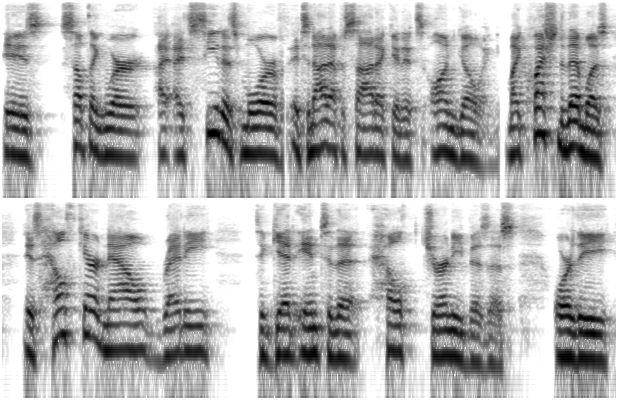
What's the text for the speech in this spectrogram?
is something where I, I, see it as more of it's not episodic and it's ongoing. My question to them was Is healthcare now ready to get into the health journey business or the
